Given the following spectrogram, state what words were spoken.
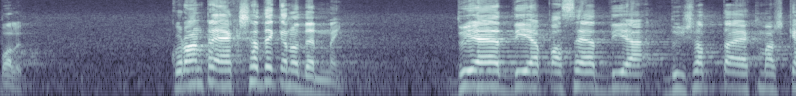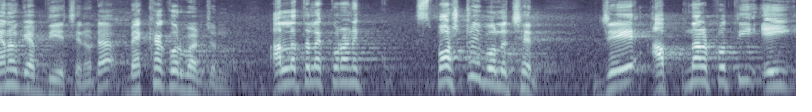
বলেন। কোরআনটা একসাথে কেন দেন নাই? দুই আয়াত দিয়া, পাঁচ আয়াত দিয়া, দুই সপ্তাহ, এক মাস কেন গ্যাপ দিয়েছেন? ওটা ব্যাখ্যা করবার জন্য। আল্লাহ তালা কোরআনে স্পষ্টই বলেছেন যে, আপনার প্রতি এই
